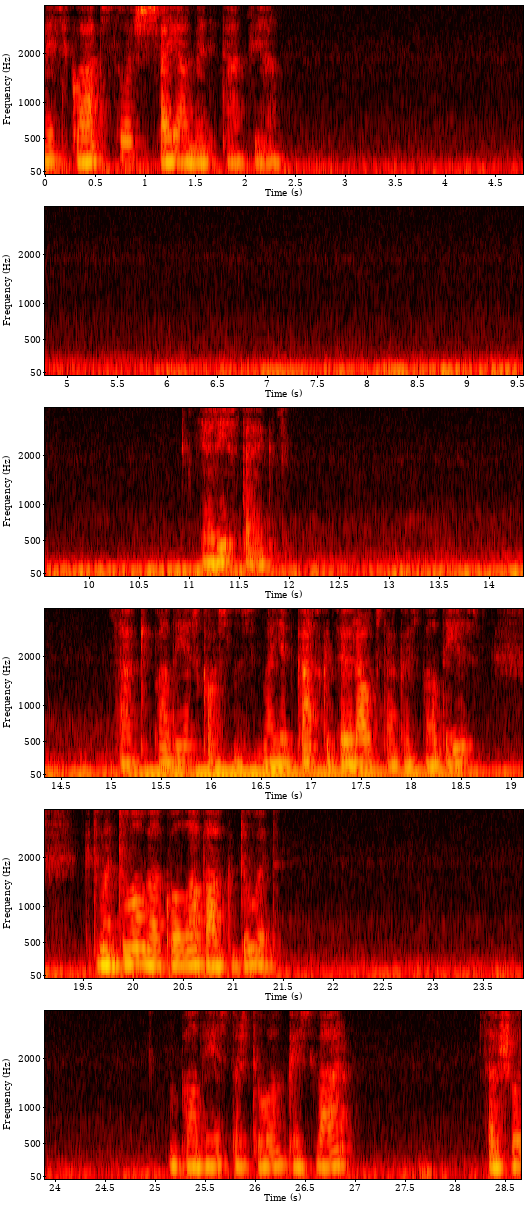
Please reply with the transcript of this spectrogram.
esi klātesošs šajā meditācijā. Ja ir izteikts, saki paldies kosmos, vai jebkas, kas tev ir augstākais paldies, ka tu man to vēl ko labāku dod. Un paldies par to, ka es varu caur šo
